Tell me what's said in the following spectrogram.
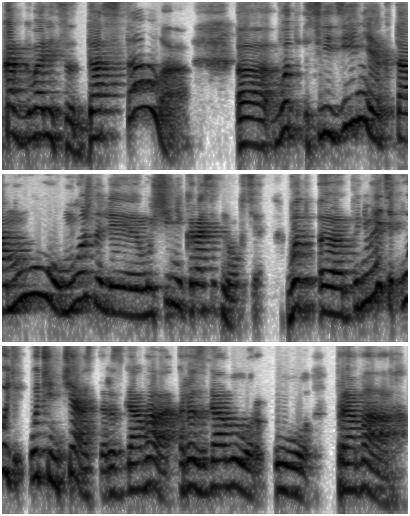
как говорится, достало э, вот сведение к тому, можно ли мужчине красить ногти. Вот, э, понимаете, очень, очень часто разговор, разговор о правах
